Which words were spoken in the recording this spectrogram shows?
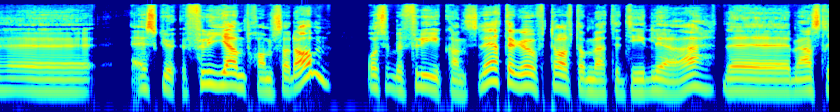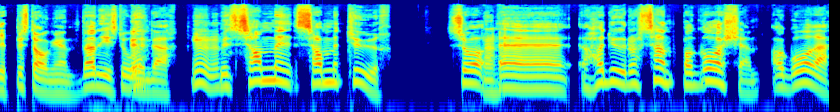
eh, Jeg skulle fly hjem fra Amsterdam, og så ble flyet kansellert. Jeg har jo fortalt om dette tidligere, det, med den strippestangen. Den historien der. Mm. Men samme, samme tur så eh, hadde jeg da sendt bagasjen av gårde.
